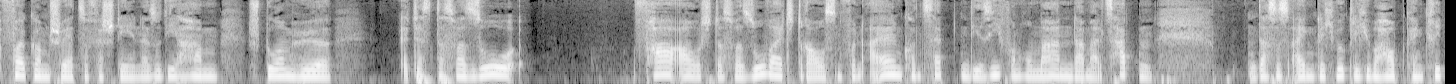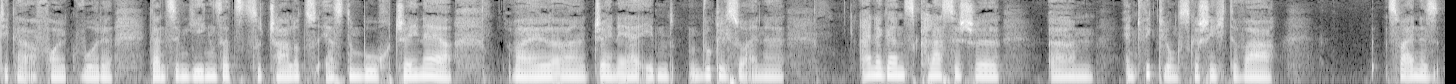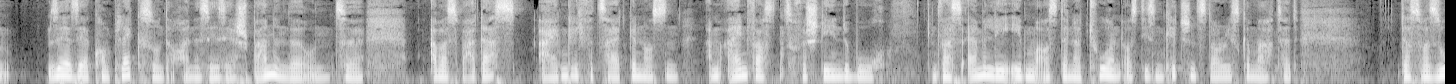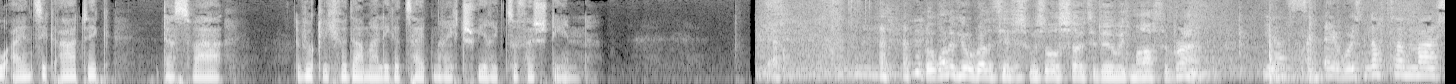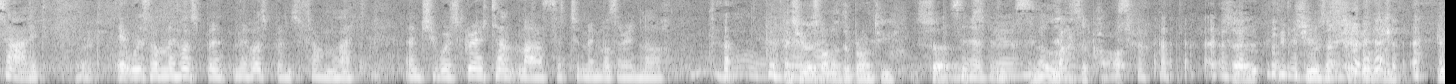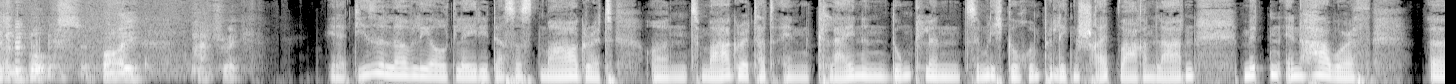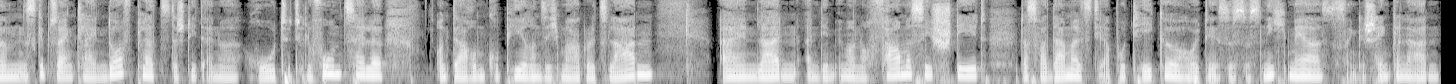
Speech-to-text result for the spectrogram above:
vollkommen schwer zu verstehen. Also die haben Sturmhöhe, äh, das, das war so far out, das war so weit draußen von allen Konzepten, die sie von Romanen damals hatten, dass es eigentlich wirklich überhaupt kein Kritikererfolg wurde. Ganz im Gegensatz zu Charlottes erstem Buch Jane Eyre, weil äh, Jane Eyre eben wirklich so eine eine ganz klassische ähm, Entwicklungsgeschichte war. Es war eine sehr, sehr komplexe und auch eine sehr, sehr spannende und äh, aber es war das eigentlich für Zeitgenossen am einfachsten zu verstehende Buch. Und was Emily eben aus der Natur und aus diesen Kitchen Stories gemacht hat, das war so einzigartig, das war wirklich für damalige Zeiten recht schwierig zu verstehen. but one of your relatives was also to do with Martha Brown. Yes, it was not on my side. Right. It was on my husband, my husband's family, and she was great aunt Martha to my mother-in-law. And she was one of the Bronte servants Servants. in the latter part. So she was actually given, given books by Patrick. Ja, diese lovely old lady, das ist Margaret. Und Margaret hat einen kleinen, dunklen, ziemlich gerümpeligen Schreibwarenladen mitten in Haworth. Ähm, es gibt so einen kleinen Dorfplatz, da steht eine rote Telefonzelle und darum gruppieren sich Margarets Laden. Ein Laden, an dem immer noch Pharmacy steht. Das war damals die Apotheke, heute ist es es nicht mehr. Es ist ein Geschenkeladen.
